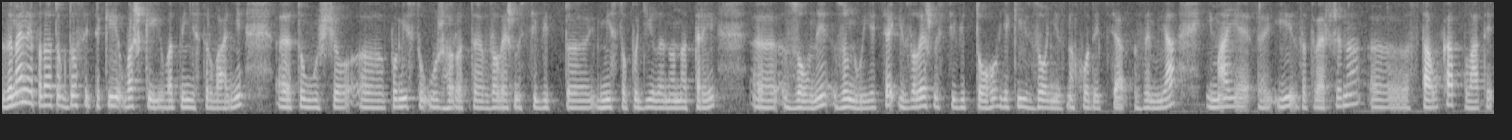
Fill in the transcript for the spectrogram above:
Земельний податок досить таки важкий в адмініструванні, е, тому що е, по місту Ужгород, е, в залежності від місто поділено на три зони, зонується, і в залежності від того, в якій зоні знаходиться земля, і має і затверджена ставка плати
